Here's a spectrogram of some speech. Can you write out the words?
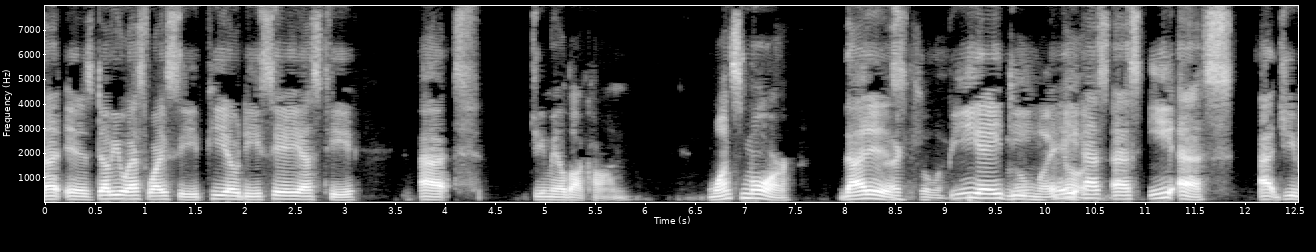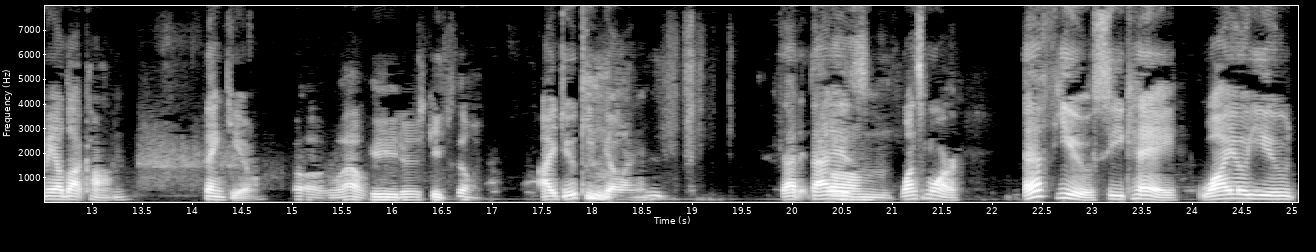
That is wsyc p-o-d-c-a-s-t at gmail.com. Once more, that is B A D A S S E S at gmail.com. Thank you. Oh wow, he just keeps going. I do keep going. That that is Um, once more F U C K Y O U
